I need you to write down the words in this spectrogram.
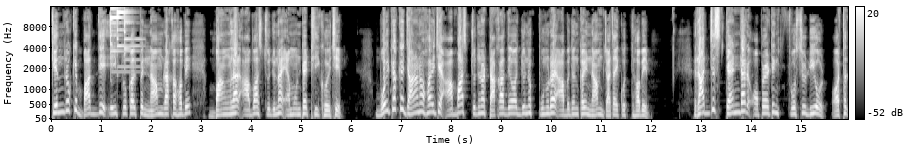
কেন্দ্রকে বাদ দিয়ে এই প্রকল্পের নাম রাখা হবে, বাংলার আবাস যোজনা এমনটাই ঠিক হয়েছে। বৈঠকে জানানো হয় যে আবাস যোজনা টাকা দেওয়ার জন্য পুনরায় আবেদনকারীর নাম যাচাই করতে হবে। রাজ্যের স্ট্যান্ডার্ড অপারেটিং প্রসিডিওর অর্থাৎ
